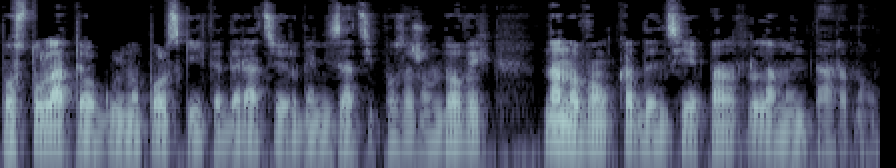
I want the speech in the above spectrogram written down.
postulaty Ogólnopolskiej Federacji Organizacji Pozarządowych na nową kadencję parlamentarną.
